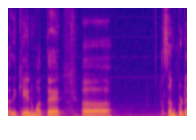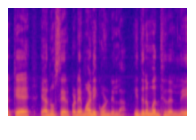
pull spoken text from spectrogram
ಅದಕ್ಕೇನು ಮತ್ತೆ ಸಂಪುಟಕ್ಕೆ ಯಾರನ್ನೂ ಸೇರ್ಪಡೆ ಮಾಡಿಕೊಂಡಿಲ್ಲ. ಇದರ ಮಧ್ಯದಲ್ಲಿ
